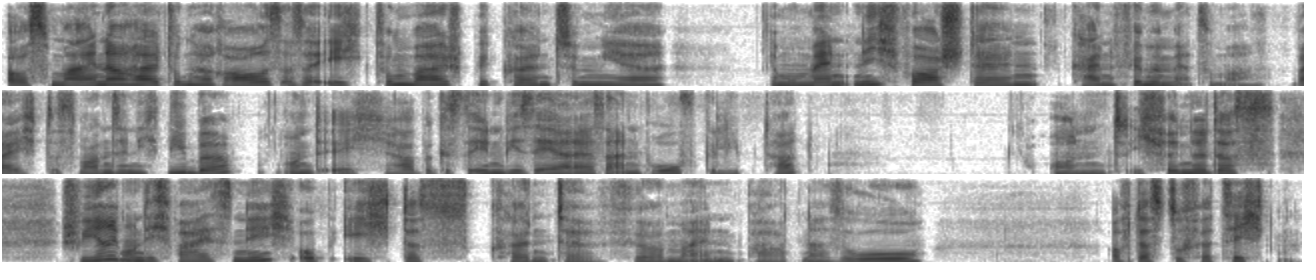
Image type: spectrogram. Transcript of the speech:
aus meiner Haltung heraus, also ich zum Beispiel könnte mir im Moment nicht vorstellen, keine Filme mehr zu machen, weil ich das wahnsinnig liebe und ich habe gesehen, wie sehr er seinen Beruf geliebt hat. Und ich finde das schwierig und ich weiß nicht, ob ich das könnte für meinen Partner so auf das zu verzichten.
